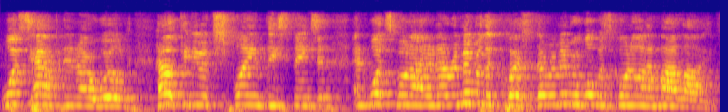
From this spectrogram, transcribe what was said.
What's happening in our world? How can you explain these things? And, and what's going on? And I remember the questions. I remember what was going on in my life.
